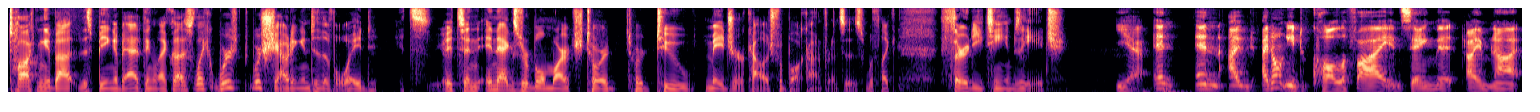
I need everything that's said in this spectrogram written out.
talking about this being a bad thing like us, like we're we're shouting into the void. It's it's an inexorable march toward toward two major college football conferences with like 30 teams each. Yeah, and and I I don't need to qualify in saying that I'm not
